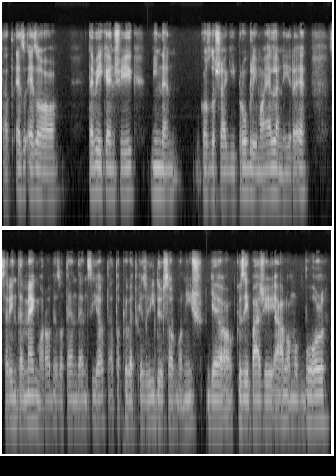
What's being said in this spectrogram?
tehát ez, ez a tevékenység minden gazdasági probléma ellenére szerintem megmarad ez a tendencia, tehát a következő időszakban is. Ugye a közép-ázsiai államokból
